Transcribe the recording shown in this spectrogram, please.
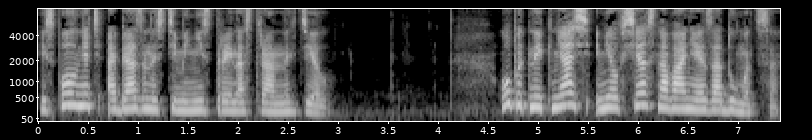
исполнить обязанности министра иностранных дел. опытный князь имел все основания задуматься.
